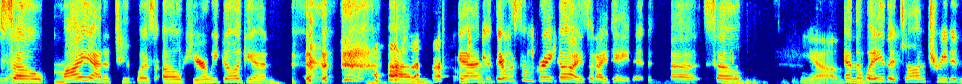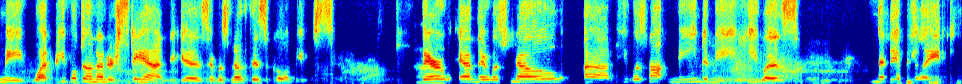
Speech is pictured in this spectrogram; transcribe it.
So my attitude was, oh, here we go again. um, and there were some great guys that I dated. Uh, so, yeah and the way that John treated me, what people don't understand is there was no physical abuse. There and there was no. Um, he was not mean to me. He was manipulating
